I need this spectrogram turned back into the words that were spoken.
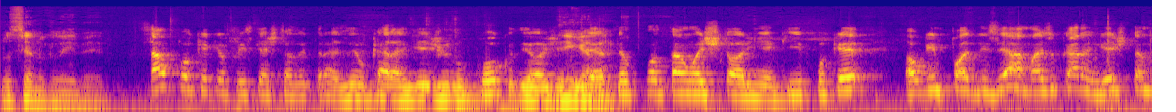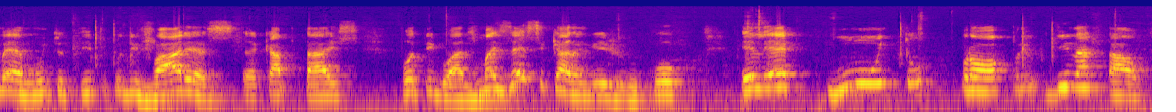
Luciano Gleiber. Sabe por que, que eu fiz questão de trazer o caranguejo no coco de hoje? Diga eu tenho que contar uma historinha aqui, porque alguém pode dizer, ah, mas o caranguejo também é muito típico de várias é, capitais potiguares. Mas esse caranguejo no coco, ele é muito próprio de Natal.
